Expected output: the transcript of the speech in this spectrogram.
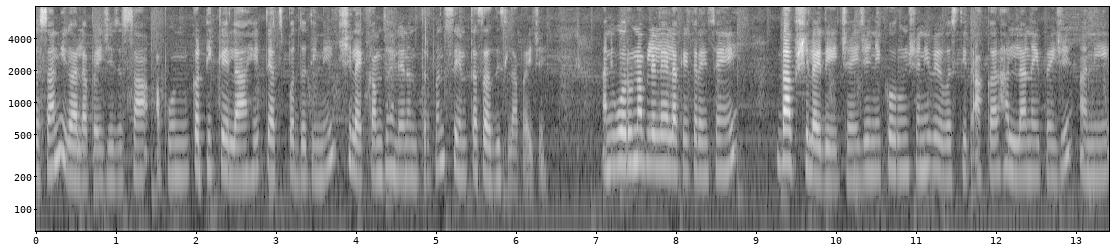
तसा निघाला पाहिजे. जसा आपण कटिंग केला आहे त्याच पद्धतीने शिलाईकाम झाल्यानंतर पण सेम तसा दिसला पाहिजे. आणि वरून आपल्याला ह्याला काय करायचं आहे? दाब शिलाई द्यायची आहे जेणेकरून शनी व्यवस्थित आकार हल्ला नाही पाहिजे आणि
